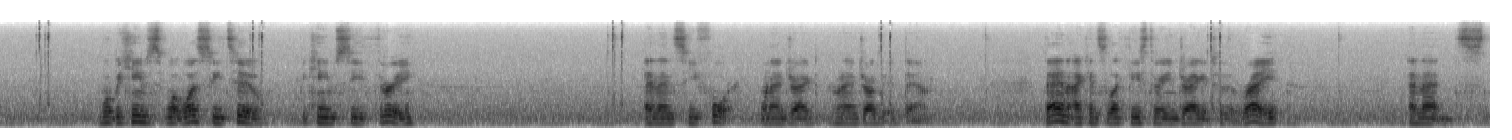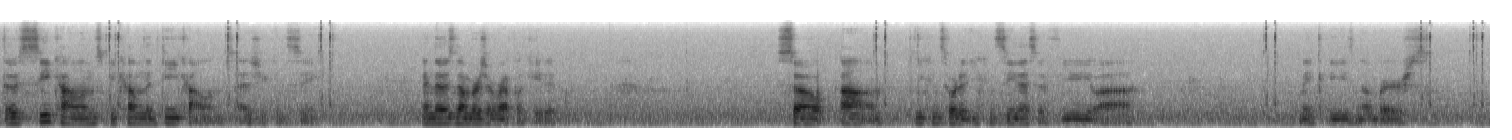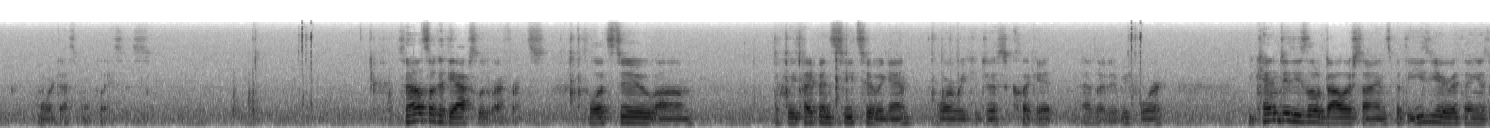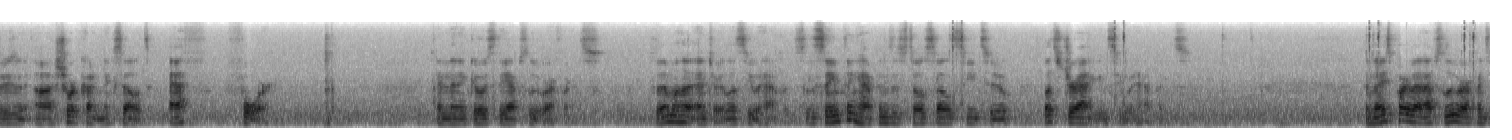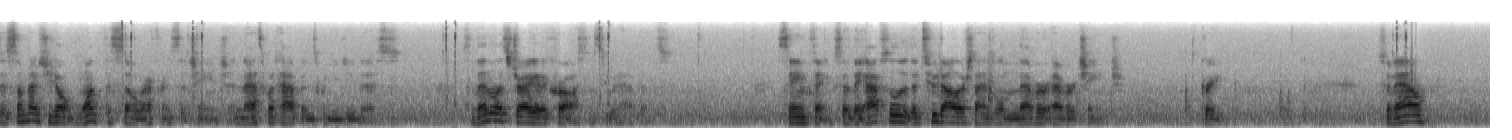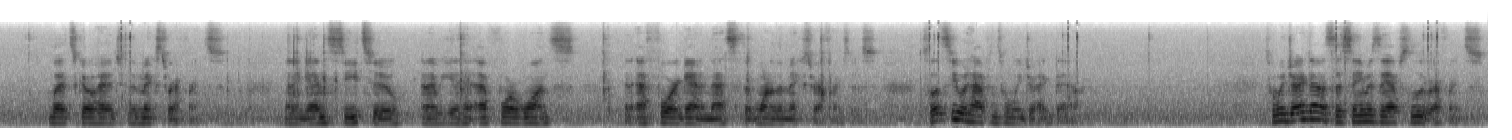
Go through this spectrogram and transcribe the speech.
what became what was C2 became C3 and then C4 when I dragged when I dragged it down. Then I can select these three and drag it to the right and that those C columns become the D columns as you can see and those numbers are replicated. So um, you can sort of you can see this if you uh, make these numbers more decimal places. So now let's look at the absolute reference. So let's do, um, if we type in C2 again, or we could just click it as I did before, you can do these little dollar signs, but the easier thing is there's a uh, shortcut in Excel. It's F4, and then it goes to the absolute reference. So then we'll hit enter. Let's see what happens. So the same thing happens. It still cell C2. Let's drag and see what happens. The nice part about absolute reference is sometimes you don't want the cell reference to change, and that's what happens when you do this. So then let's drag it across and see what happens. Same thing. So the absolute, the two dollar signs will never ever change. Great. So now let's go ahead to the mixed reference. And again C2, and then we can hit F4 once, and F4 again, and that's the, one of the mixed references. So let's see what happens when we drag down. So when we drag down, it's the same as the absolute reference.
